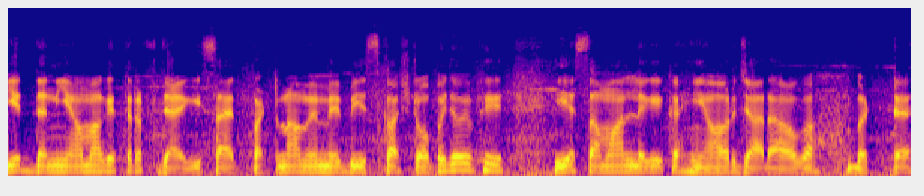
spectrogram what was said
ये दनियामा की तरफ़ जाएगी, शायद पटना में में भी इसका स्टॉपेज हो, फिर ये सामान लेके कहीं और जा रहा होगा। बट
